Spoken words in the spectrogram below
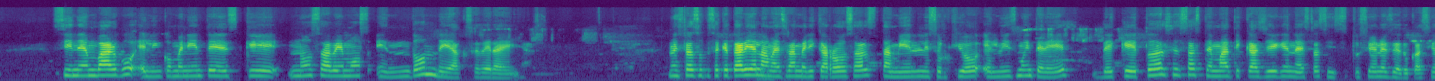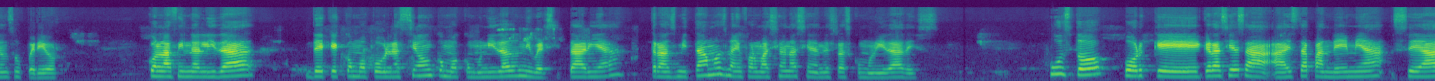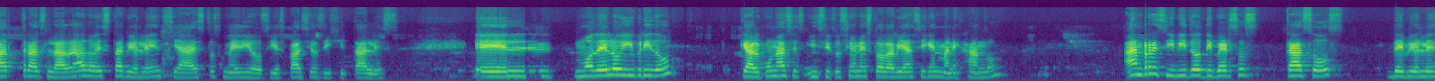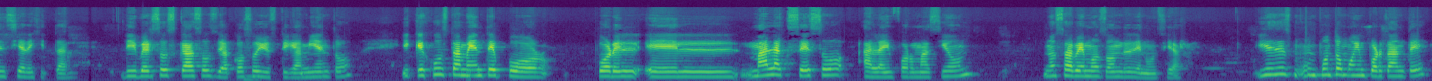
sin embargo, el inconveniente es que no sabemos en dónde acceder a ellas. Nuestra subsecretaria, la maestra América Rosas, también le surgió el mismo interés de que todas estas temáticas lleguen a estas instituciones de educación superior, con la finalidad de que como población, como comunidad universitaria, transmitamos la información hacia nuestras comunidades justo porque gracias a, esta pandemia se ha trasladado esta violencia a estos medios y espacios digitales. El modelo híbrido, que algunas instituciones todavía siguen manejando, han recibido diversos casos de violencia digital, diversos casos de acoso y hostigamiento, y que justamente por, por el mal acceso a la información no sabemos dónde denunciar. Y ese es un punto muy importante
